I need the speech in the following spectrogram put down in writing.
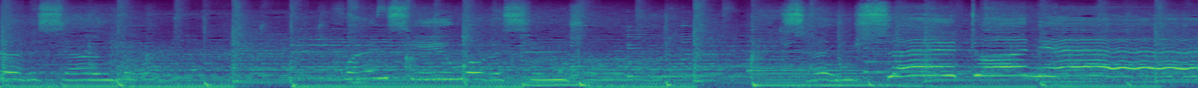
的相拥，唤起我心中沉睡多年。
